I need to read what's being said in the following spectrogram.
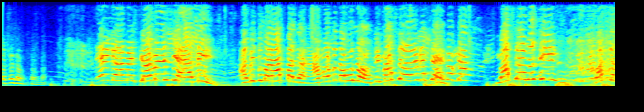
মাস্টারটা জানতাম না। আমি আমি তোমার আপা জানা। আমার কথা শুনো। তুমি মাস্টার হয়ে গেছে। মাস্টার বলছি মাস্টার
